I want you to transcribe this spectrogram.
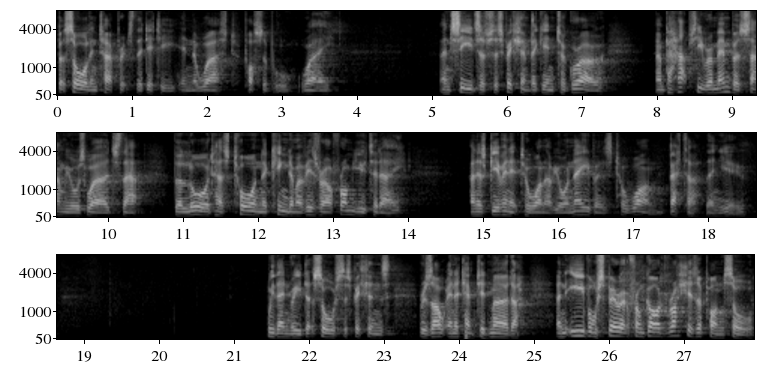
But Saul interprets the ditty in the worst possible way. And seeds of suspicion begin to grow. And perhaps he remembers Samuel's words that the Lord has torn the kingdom of Israel from you today and has given it to one of your neighbors, to one better than you. We then read that Saul's suspicions result in attempted murder. An evil spirit from God rushes upon Saul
